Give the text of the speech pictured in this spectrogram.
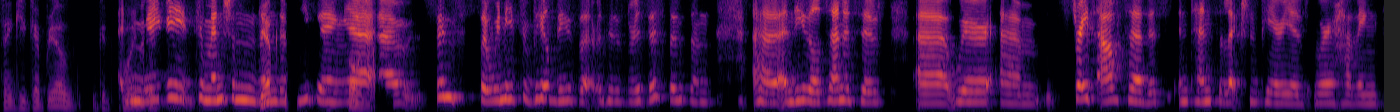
thank you, Gabrielle. Good point. And maybe to mention yep. in the meeting, yeah, uh, since so we need to build these uh, this resistance and uh, and these alternatives. Uh, we're um, straight after this intense election period. We're having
